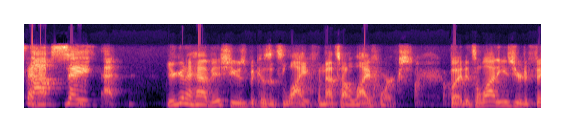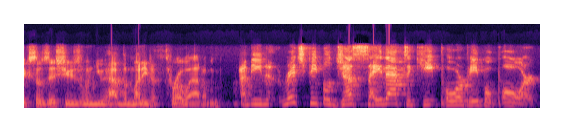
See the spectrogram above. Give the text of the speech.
stop have- saying that. You're gonna have issues because it's life, and that's how life works. But it's a lot easier to fix those issues when you have the money to throw at them. I mean, rich people just say that to keep poor people poor.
